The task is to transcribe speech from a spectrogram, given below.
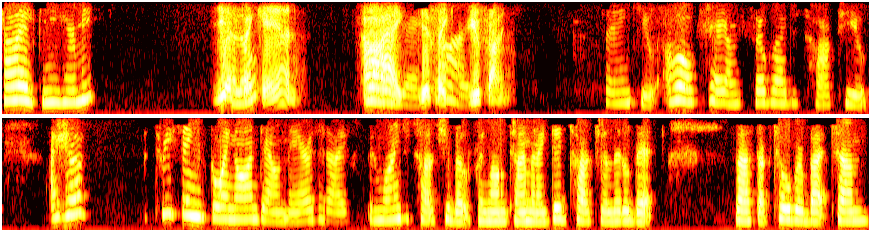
Hi, can you hear me? Yes, Hello? I can. Hi. yay. yes, Hi. I, you're fine. Thank you. Oh, okay. I'm so glad to talk to you. I have three things going on down there that I've been wanting to talk to you about for a long time, and I did talk to you a little bit last October. But um,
